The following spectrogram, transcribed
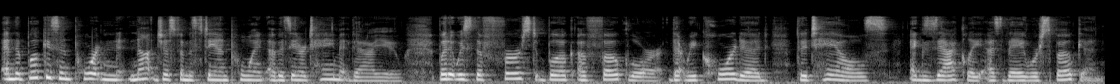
And the book is important not just from the standpoint of its entertainment value, but it was the first book of folklore that recorded the tales exactly as they were spoken.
